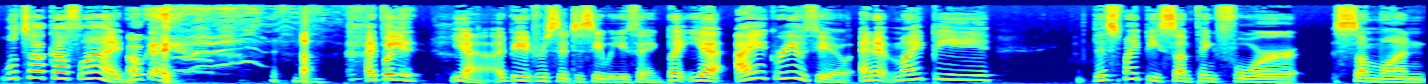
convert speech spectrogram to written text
we'll talk offline. Okay. I'd be yeah, I'd be interested to see what you think. But yeah, I agree with you, and it might be this might be something for someone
